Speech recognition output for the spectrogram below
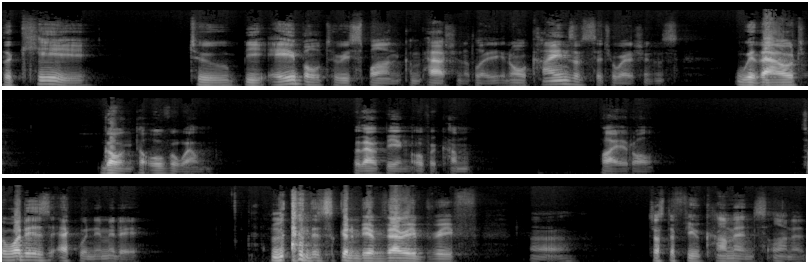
the key to be able to respond compassionately in all kinds of situations without going to overwhelm without being overcome by it all. So, what is equanimity? this is going to be a very brief, uh, just a few comments on it.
